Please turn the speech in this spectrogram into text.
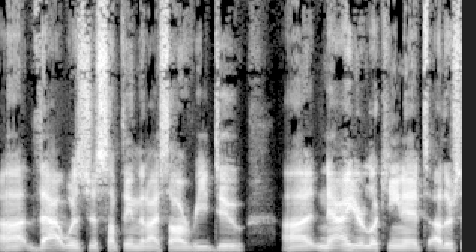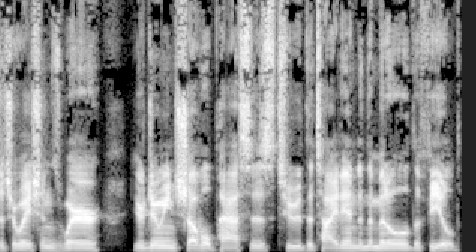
Uh, that was just something that I saw Reid do. Uh, now you're looking at other situations where you're doing shovel passes to the tight end in the middle of the field.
